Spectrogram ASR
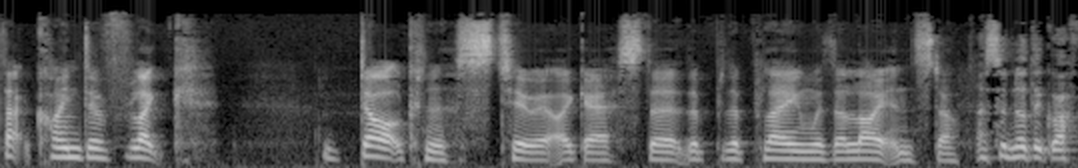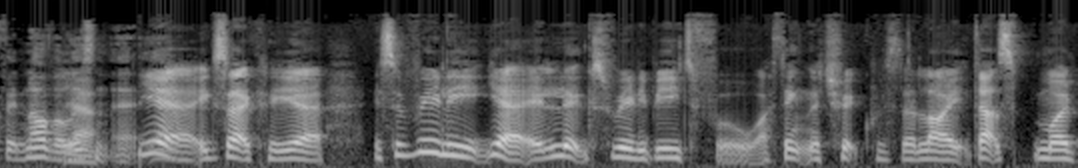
That kind of like darkness to it, I guess. The the the playing with the light and stuff. That's another graphic novel, Yeah. isn't it? Yeah, exactly. Yeah, it's a really yeah. It looks really beautiful. I think the trick with the light. That's my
